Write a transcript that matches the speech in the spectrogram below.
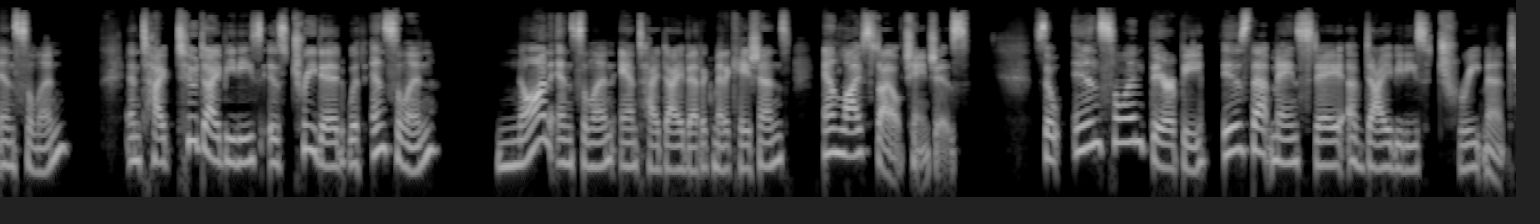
insulin and type 2 diabetes is treated with insulin, non insulin anti diabetic medications, and lifestyle changes. So, insulin therapy is that mainstay of diabetes treatment.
